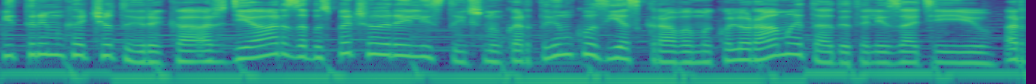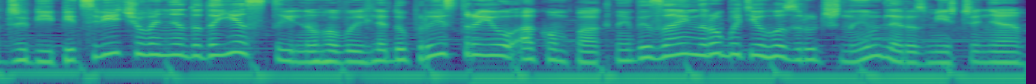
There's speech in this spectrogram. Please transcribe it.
Підтримка 4K HDR забезпечує реалістичну картинку з яскравими кольорами та деталізацією. RGB підсвічування додає стильного вигляду пристрою, а компактний дизайн робить його зручним для розміщення.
